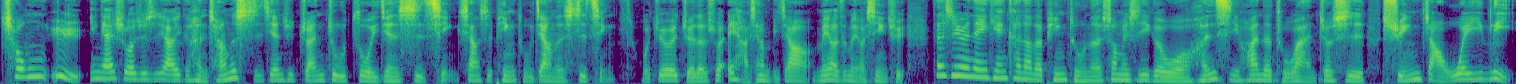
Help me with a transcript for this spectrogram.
充裕，应该说就是要一个很长的时间去专注做一件事情，像是拼图这样的事情，我就会觉得说，哎，好像比较没有这么有兴趣。但是因为那一天看到的拼图呢，上面是一个我很喜欢的图案，就是寻找威力。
